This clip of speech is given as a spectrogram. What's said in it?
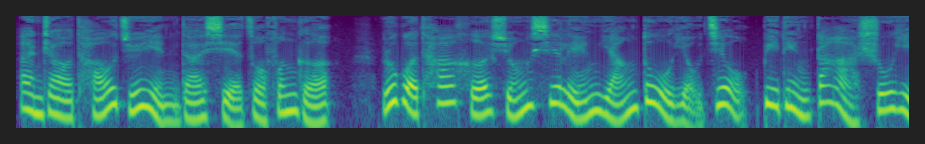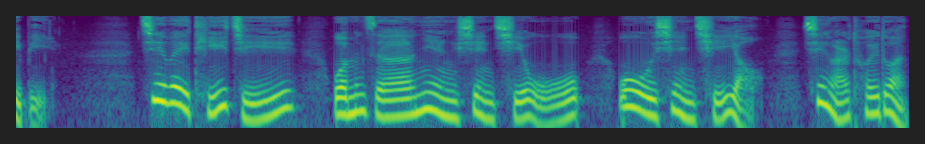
按照陶菊隐的写作风格。如果他和熊希龄、杨度有旧，必定大书一笔；既未提及，我们则宁信其无，勿信其有，进而推断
